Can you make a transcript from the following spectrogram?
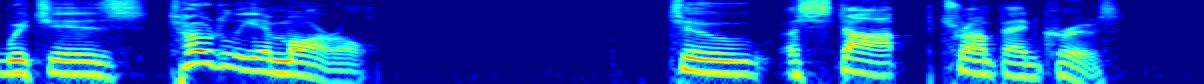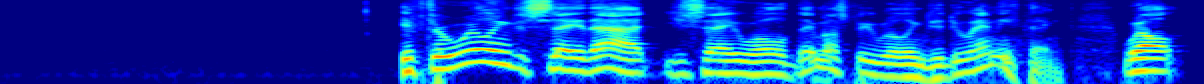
which is totally immoral to stop Trump and Cruz if they're willing to say that, you say, well, they must be willing to do anything. Well,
